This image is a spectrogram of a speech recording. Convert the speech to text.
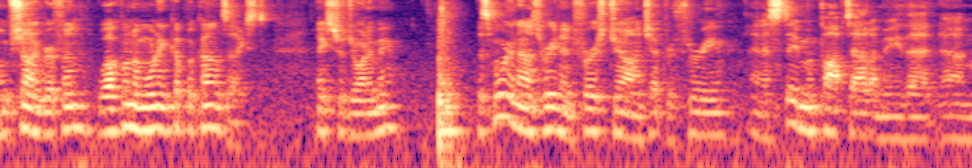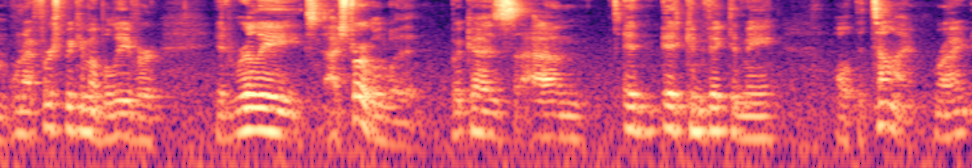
I'm Sean Griffin. Welcome to Morning Cup of Context. Thanks for joining me. This morning I was reading in 1 John chapter 3, and a statement popped out at me that um, when I first became a believer, it really, I struggled with it because um, it, it convicted me all the time, right?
